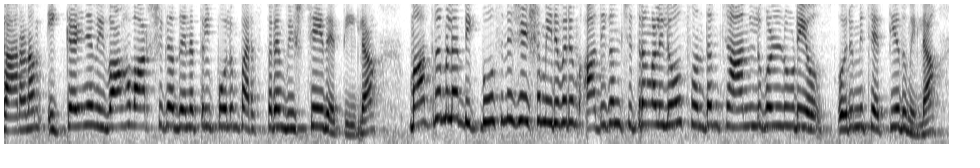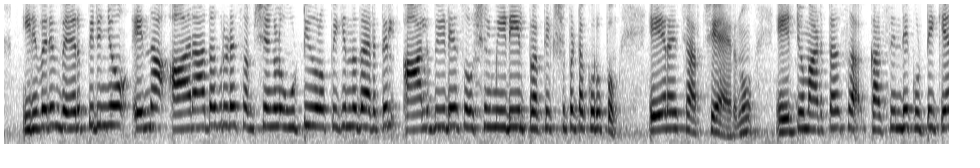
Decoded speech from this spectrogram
കാരണം ഇക്കഴിഞ്ഞ വിവാഹ വാർഷിക ദിനത്തിൽ പോലും പരസ്പരം വിഷ് ചെയ്തെത്തിയില്ല. മാത്രമല്ല ബിഗ് ബോസിന് ശേഷം ഇരുവരും അധികം ചിത്രങ്ങളിലോ സ്വന്തം ചാനലുകളിലൂടെയോ ഒരുമിച്ച് എത്തിയതുമില്ല ഇരുവരും വേർപിരിഞ്ഞോ എന്ന ആരാധകരുടെ സംശയങ്ങൾ ഊട്ടിയുറപ്പിക്കുന്ന തരത്തിൽ ആൽബിയുടെ സോഷ്യൽ മീഡിയയിൽ പ്രത്യക്ഷപ്പെട്ട കുറിപ്പും ഏറെ ചർച്ചയായിരുന്നു. ഏറ്റവും അടുത്ത കസിന്റെ കുട്ടിക്ക്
